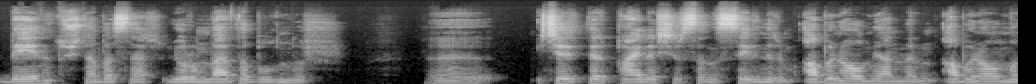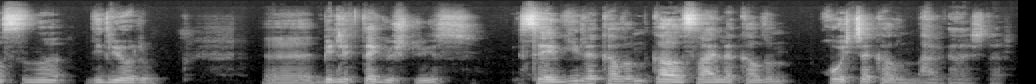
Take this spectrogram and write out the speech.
beğeni tuşuna basar, yorumlarda bulunur. Ee, içerikleri paylaşırsanız sevinirim. Abone olmayanların abone olmasını diliyorum. Ee, birlikte güçlüyüz. Sevgiyle kalın, Galatasaray'la kalın. Hoşça kalın arkadaşlar.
